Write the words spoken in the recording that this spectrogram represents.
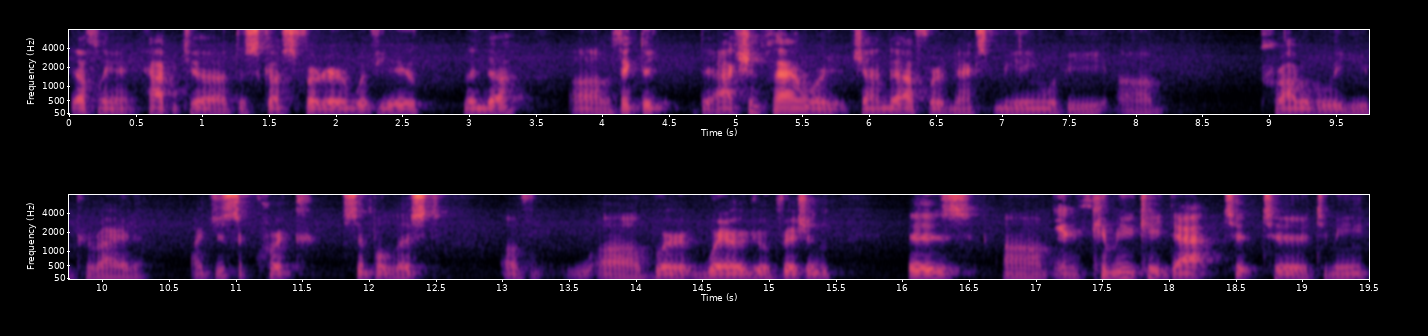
definitely happy to uh, discuss further with you, Linda. Um, I think the the action plan or agenda for the next meeting would be um, probably you provide uh, just a quick, simple list of uh, where where your vision is um, and communicate that to, to, to me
